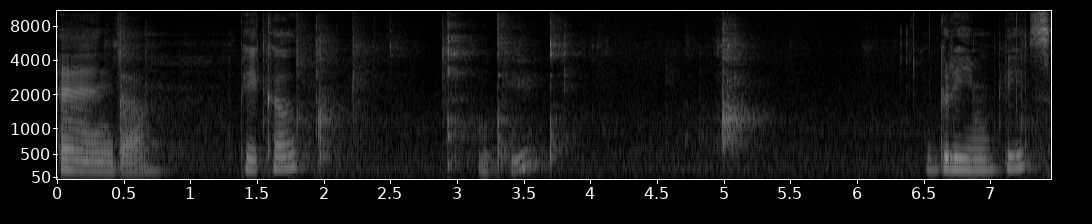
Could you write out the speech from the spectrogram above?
and uh, pickle. Okay. Green peas.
